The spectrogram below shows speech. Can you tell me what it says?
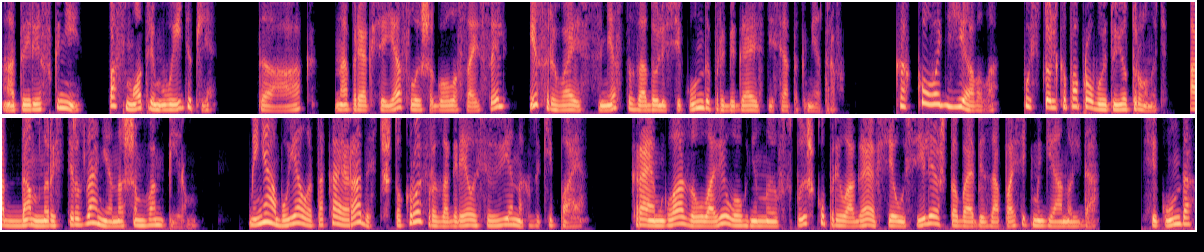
«А ты рискни, посмотрим, выйдет ли». «Так», — напрягся я, слыша голос Айсель и срываясь с места за долю секунды, пробегая с десяток метров. «Какого дьявола? Пусть только попробует ее тронуть. Отдам на растерзание нашим вампирам». Меня обуяла такая радость, что кровь разогрелась в венах, закипая. Краем глаза уловил огненную вспышку, прилагая все усилия, чтобы обезопасить Магиану льда. Секунда.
